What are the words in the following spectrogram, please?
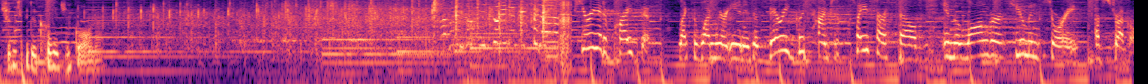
tu risques de crever du corona. Like the one we're in is a very good time to place ourselves in the longer human story of struggle.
